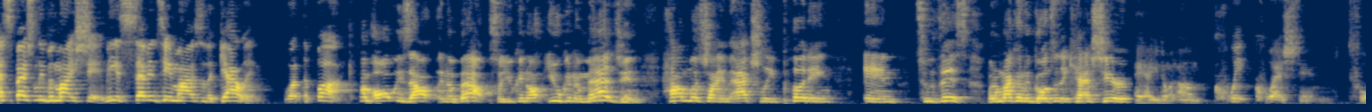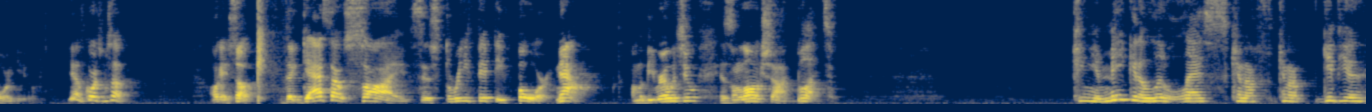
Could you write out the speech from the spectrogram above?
Especially with my shit. We get 17 miles to the gallon. What the fuck? I'm always out and about, so you can you can imagine how much I am actually putting into this. But I'm not gonna go to the cashier. Hey, how you doing? Um, quick question for you. Yeah, of course, what's up? Okay, so the gas outside says 354. Now, I'm gonna be real with you, it's a long shot, but can you make it a little less? Can I can I give you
